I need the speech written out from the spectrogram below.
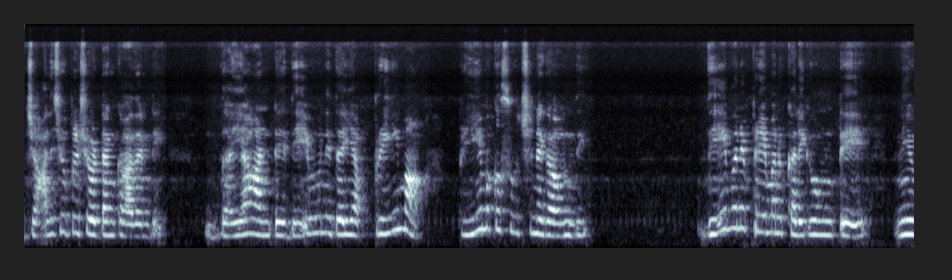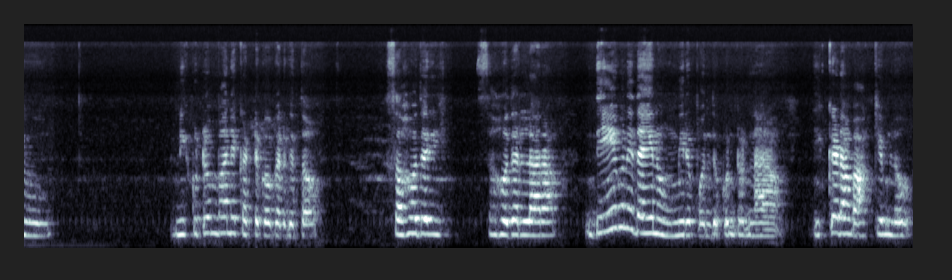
జాలి చూపులు చూడటం కాదండి. దయ అంటే దేవుని దయ ప్రేమ ప్రేమకు సూచనగా ఉంది. దేవుని ప్రేమను కలిగి ఉంటే నీవు నీ కుటుంబాన్ని కట్టుకోగలుగుతావు. సహోదరి సహోదరులారా దేవుని దయను మీరు పొందుకుంటున్నారా? ఇక్కడ వాక్యంలో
